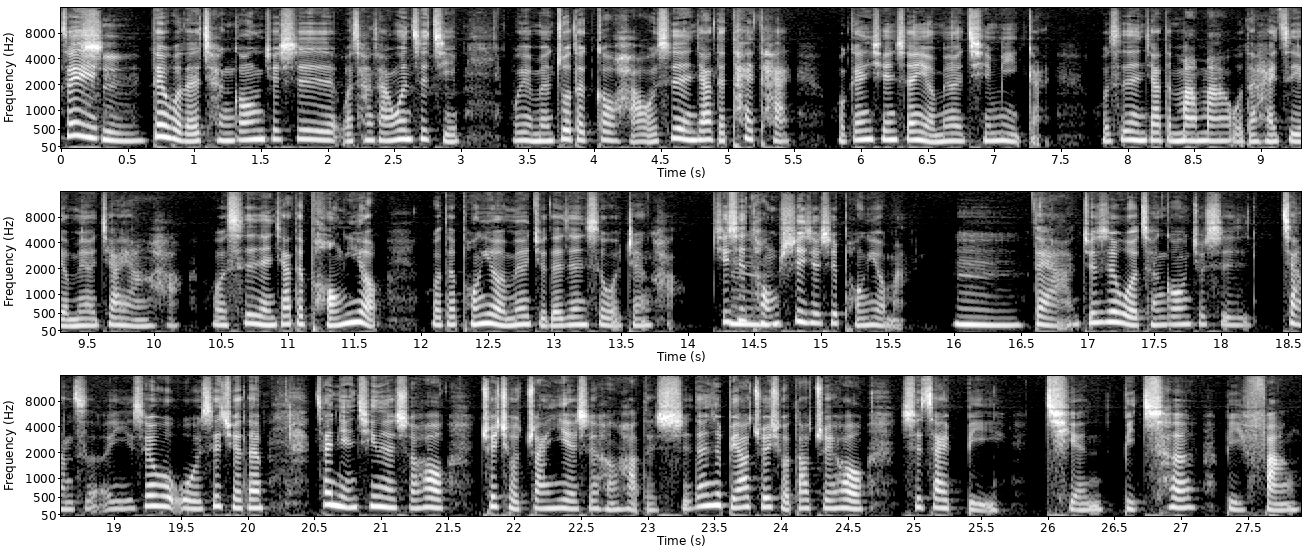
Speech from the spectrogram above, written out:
所以对我的成功，就是我常常问自己，我有没有做得够好？我是人家的太太，我跟先生有没有亲密感？我是人家的妈妈，我的孩子有没有教养好？我是人家的朋友，我的朋友有没有觉得认识我真好？其实同事就是朋友嘛。嗯，对啊，就是我成功就是这样子而已。所以，我我是觉得在年轻的时候追求专业是很好的事，但是不要追求到最后是在比钱、比车、比房、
